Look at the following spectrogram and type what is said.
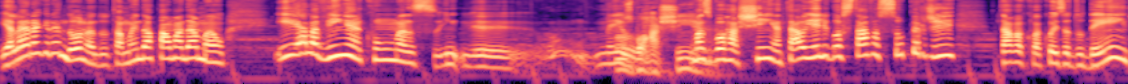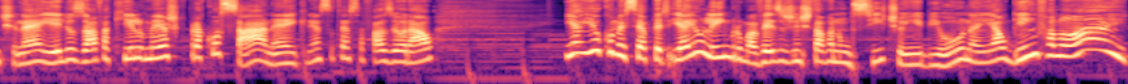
E ela era grandona, do tamanho da palma da mão. E ela vinha com umas. eh, meio. Umas borrachinhas. Umas borrachinhas e tal. E ele gostava super de. Tava com a coisa do dente, né? E ele usava aquilo meio acho que pra coçar, né? E criança tem essa fase oral. E aí eu comecei a. Per... E aí eu lembro uma vez a gente estava num sítio em Ibiúna e alguém falou: ai,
